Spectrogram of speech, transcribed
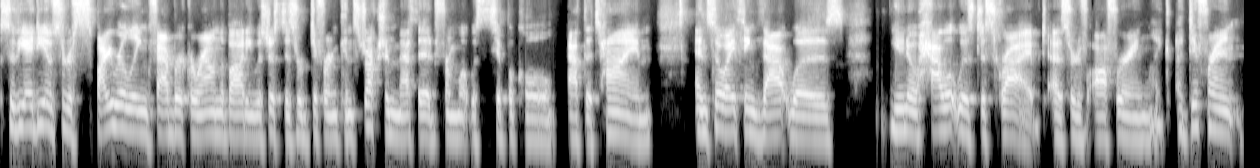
So the idea of sort of spiraling fabric around the body was just a sort of different construction method from what was typical at the time. And so I think that was you know how it was described as sort of offering like a different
